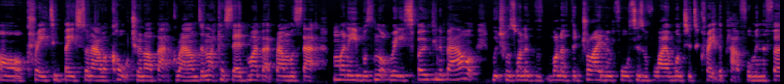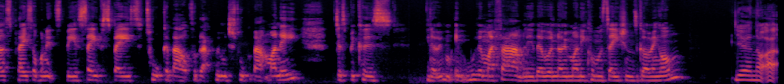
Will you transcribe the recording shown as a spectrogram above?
are created based on our culture and our background. And like I said, my background was that money was not really spoken about, which was one of the, one of the driving forces of why I wanted to create the platform in the first place. I wanted it to be a safe space to talk about for Black women to talk about money, just because you know in, in, within my family there were no money conversations going on. Yeah, no, I,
